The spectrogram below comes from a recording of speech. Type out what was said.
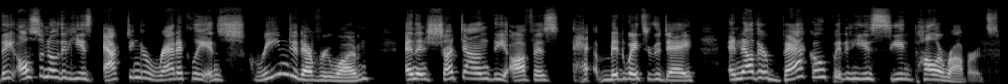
They also know that he is acting erratically and screamed at everyone and then shut down the office midway through the day. And now they're back open and he is seeing Paula Roberts.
